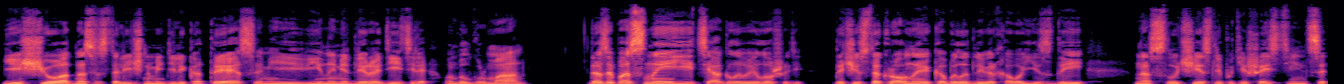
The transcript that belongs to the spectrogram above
еще одна со столичными деликатесами и винами для родителя, он был гурман, да запасные тягловые лошади, да чистокровная кобыла для верховой езды, на случай, если путешественнице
